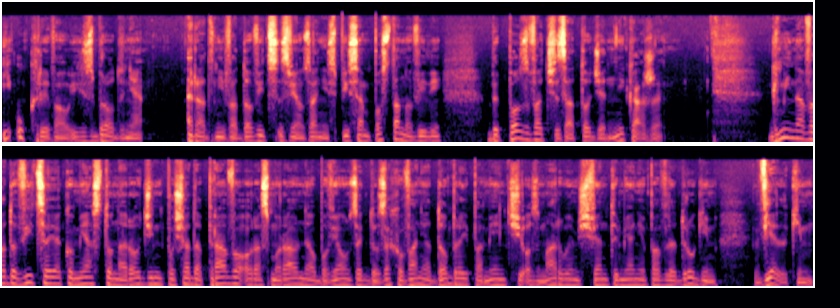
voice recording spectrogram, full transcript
i ukrywał ich zbrodnie. Radni Wadowic związani z pisem postanowili, by pozwać za to dziennikarzy. Gmina Wadowice jako miasto narodzin posiada prawo oraz moralny obowiązek do zachowania dobrej pamięci o zmarłym świętym Janie Pawle II Wielkim,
